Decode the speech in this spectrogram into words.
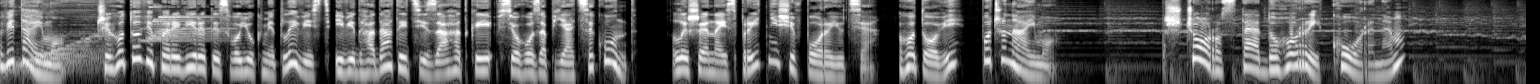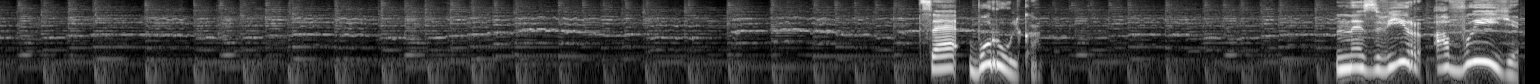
Вітаємо! Чи готові перевірити свою кмітливість і відгадати ці загадки всього за 5 секунд? Лише найспритніші впораються. Готові? Починаємо. Що росте догори коренем? Це бурулька. Не звір, а виє.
